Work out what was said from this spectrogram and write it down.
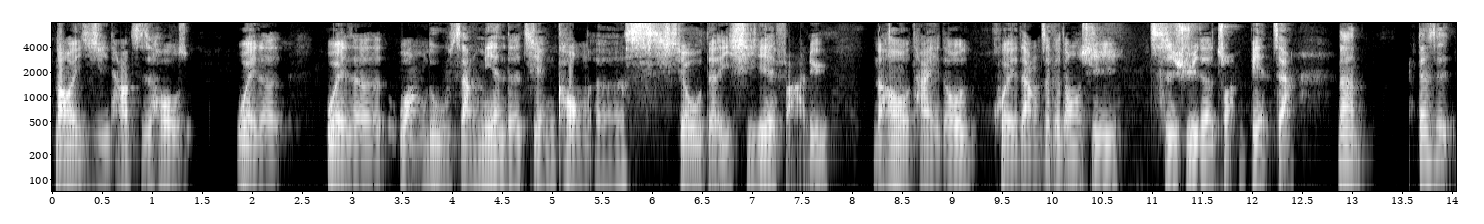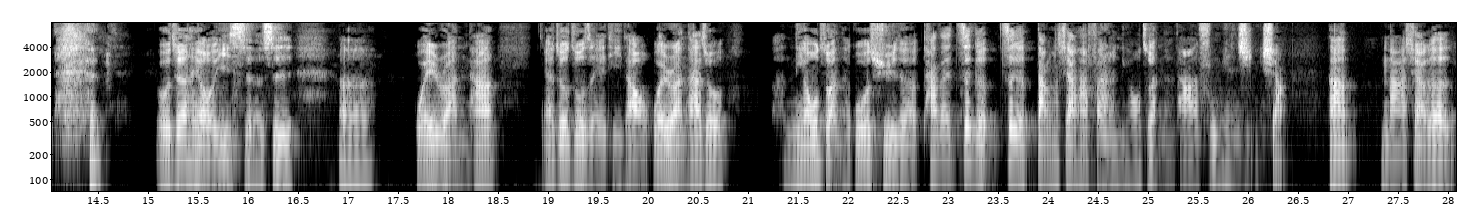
然后以及他之后为了为了网络上面的监控而修的一系列法律，然后他也都会让这个东西持续的转变。这样，那但是我觉得很有意思的是，呃，微软它呃，就作者也提到，微软它就扭转了过去的，它在这个这个当下，它反而扭转了它的负面形象，它拿下了。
